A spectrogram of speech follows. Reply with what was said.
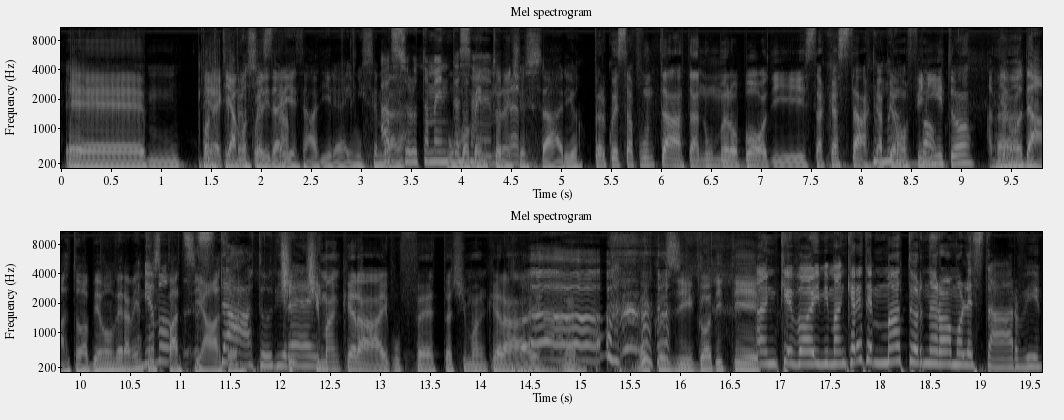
E, che Portiamo questa- solidarietà, direi. Mi sembra Assolutamente un momento sempre. necessario. per questa puntata numero bo di Stacca Stacca Numero abbiamo bo. finito. Abbiamo Eh, dato, abbiamo veramente Abbiamo spaziato. stato, ci, direi. ci mancherai, Puffetta, ci mancherai. Ah. Eh, è così, goditi. Anche voi mi mancherete, ma tornerò a molestarvi.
